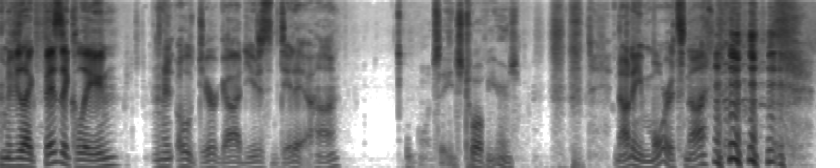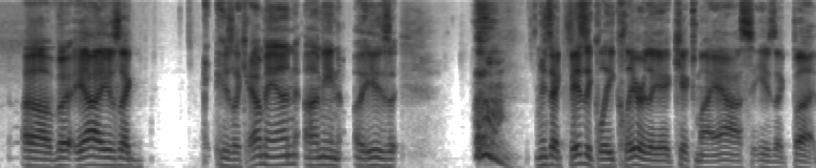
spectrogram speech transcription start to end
If you like physically, oh dear God, you just did it, huh? Well, it's age 12 years. Not anymore. It's not. uh, but yeah, he was like, he was like, yeah, man. I mean, uh, he's he's like physically, clearly, it kicked my ass. He's like, but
